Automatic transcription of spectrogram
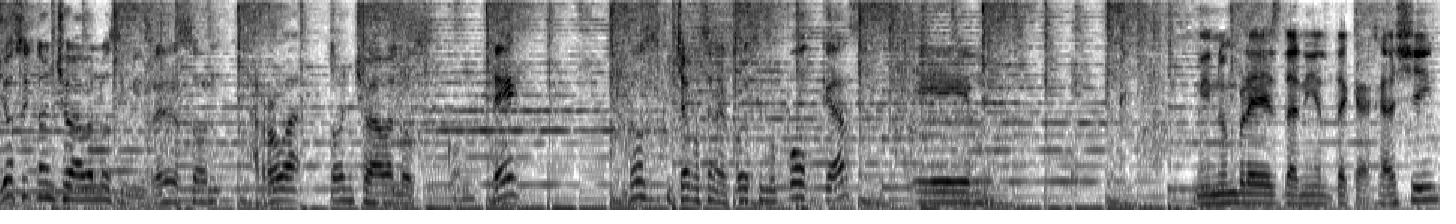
Yo soy Toncho Ábalos y mis redes son arroba Toncho Ábalos con T. Nos escuchamos en el próximo podcast. Eh, Mi nombre es Daniel Takahashi.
